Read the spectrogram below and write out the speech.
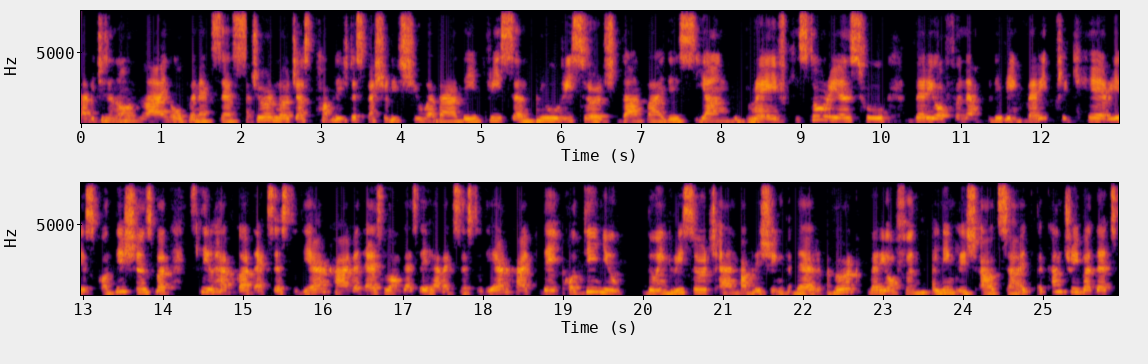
uh, which is an online open access journal, just published a special issue about the recent new research done by these young, brave historians who very often are living very precarious conditions, but still have got access to the archive. And as long as they have access to the archive, they continue doing research and publishing their work, very often in English outside the country. But that's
